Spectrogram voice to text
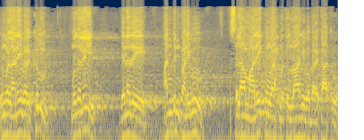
உங்கள் அனைவருக்கும் முதலில் எனது அன்பின் பணிவு السلام عليكم ورحمة الله وبركاته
